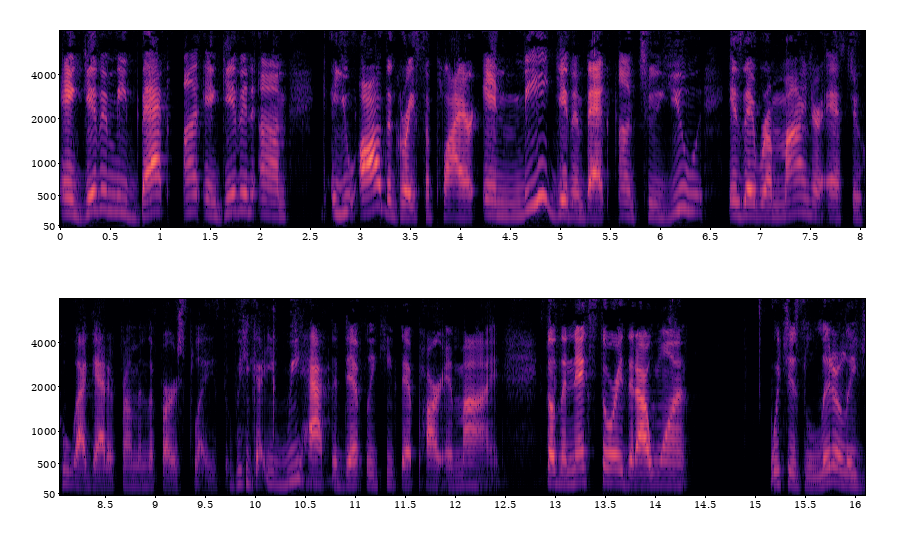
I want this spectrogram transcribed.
and giving me back un- and giving, um, you are the great supplier and me giving back unto you is a reminder as to who I got it from in the first place. We got, we have to definitely keep that part in mind. So the next story that I want which is literally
